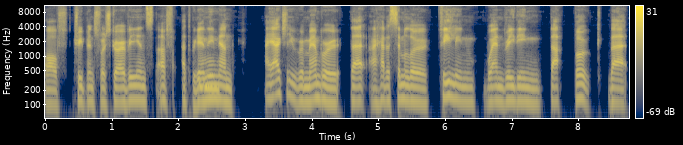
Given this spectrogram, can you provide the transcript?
of treatments for scurvy and stuff at the beginning. Mm. And I actually remember that I had a similar feeling when reading that book that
